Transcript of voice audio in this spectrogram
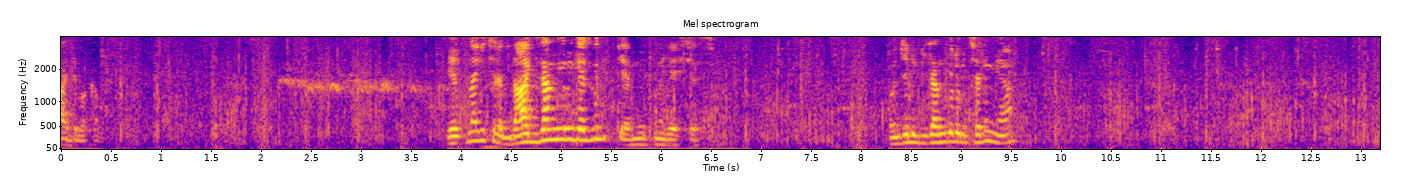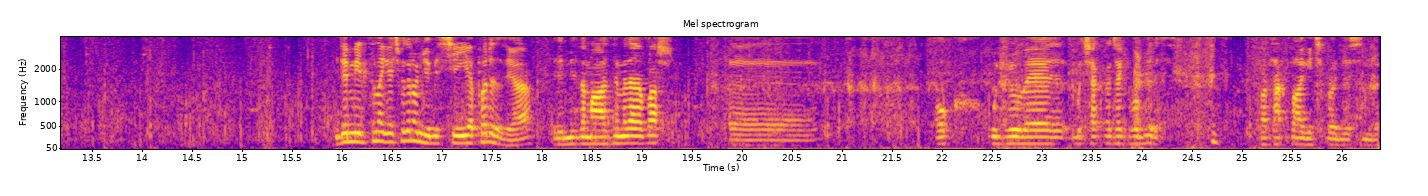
Haydi bakalım. Milton'a geçelim. Daha Gizemli Gölü gezmedik ki. Milton'a geçeceğiz. Önce bir Gizemli Gölü bitirelim ya. Bir de Milton'a geçmeden önce biz şeyi yaparız ya. Elimizde malzemeler var. Ee, ok, ucu ve bıçaklayacak yapabiliriz. Bataklığa geçip öncesinde.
